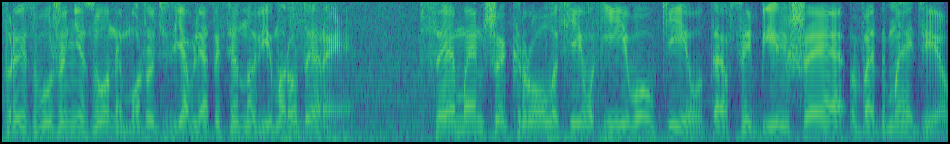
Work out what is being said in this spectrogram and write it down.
При звуженні зони можуть з'являтися нові мародери. Все менше кроликів і вовків, та все більше ведмедів.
